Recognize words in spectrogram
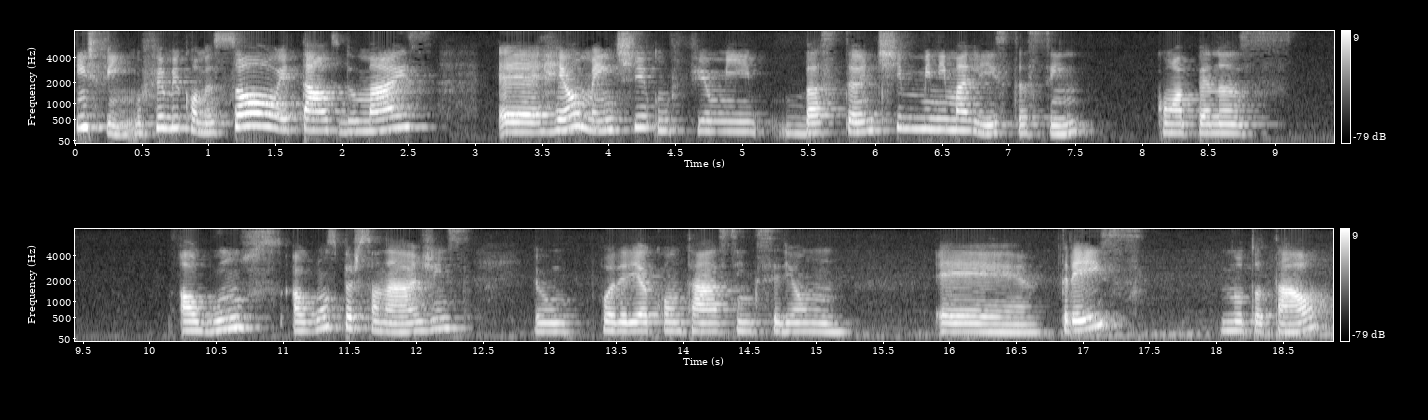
Enfim, o filme começou e tal, tudo mais. É realmente um filme bastante minimalista, assim, com apenas alguns, alguns personagens. Eu poderia contar, assim, que seriam é, três no total.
